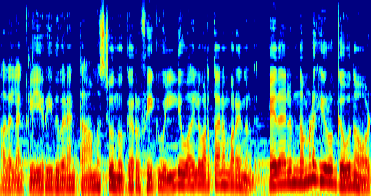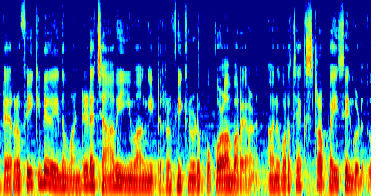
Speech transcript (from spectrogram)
അതെല്ലാം ക്ലിയർ ചെയ്ത് വരാൻ താമസിച്ചു എന്നൊക്കെ റഫീഖ് വലിയ വായിൽ വർത്താനം പറയുന്നുണ്ട്. ഏതായാലും നമ്മുടെ ഹീറോ ഗൗതം ആവട്ടെ റഫീഖിന്റെ കയ്യിൽ നിന്ന് വണ്ടിയുടെ ചാവി ഈ വാങ്ങിയിട്ട് റഫീഖിനോട് പൊക്കോളാൻ പറയുകയാണ് അവന് കുറച്ച് എക്സ്ട്രാ പൈസയും കൊടുത്തു.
